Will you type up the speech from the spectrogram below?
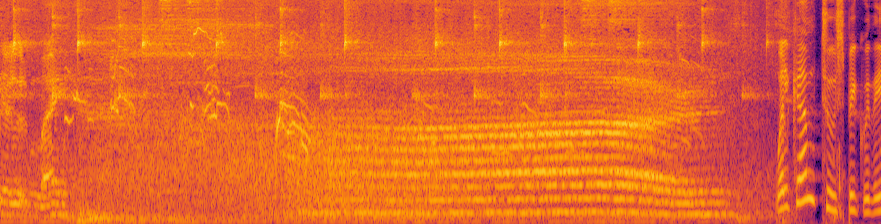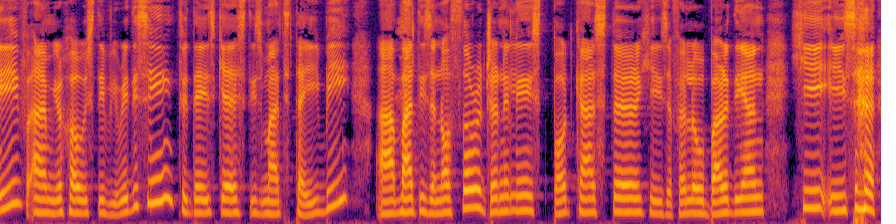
still my Welcome to Speak with Eve. I'm your host, Eve Eurydice. Today's guest is Matt Taibbi. Uh, Matt is an author, journalist, podcaster. He's a fellow Bardian. He is uh,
